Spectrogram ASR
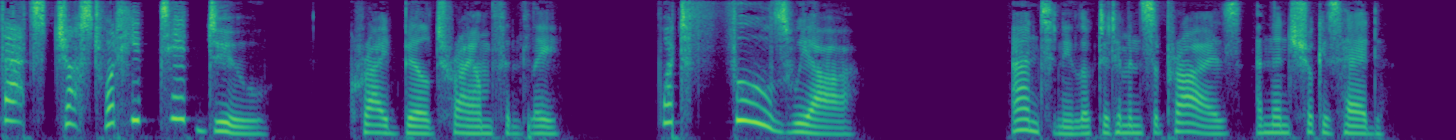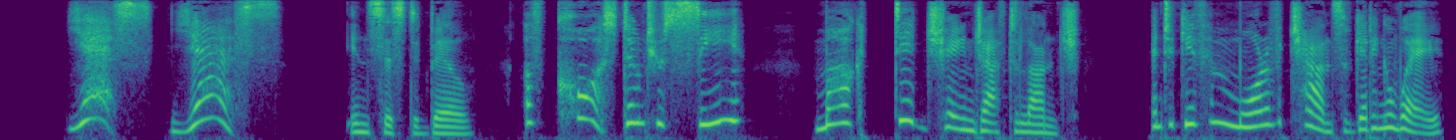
that's just what he did do, cried Bill triumphantly. What fools we are! Antony looked at him in surprise, and then shook his head. Yes, yes, insisted Bill. Of course, don't you see? Mark did change after lunch, and to give him more of a chance of getting away,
